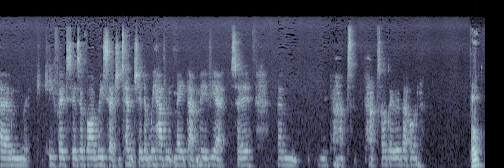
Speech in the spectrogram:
um, key focuses of our research attention, and we haven't made that move yet. So um, perhaps perhaps I'll go with that one. Paul.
